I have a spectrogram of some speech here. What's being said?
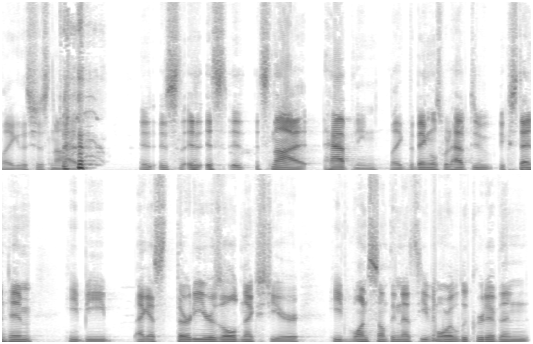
like it's just not. it, it's it's it's not happening. Like the Bengals would have to extend him. He'd be, I guess, 30 years old next year. He'd want something that's even more lucrative than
